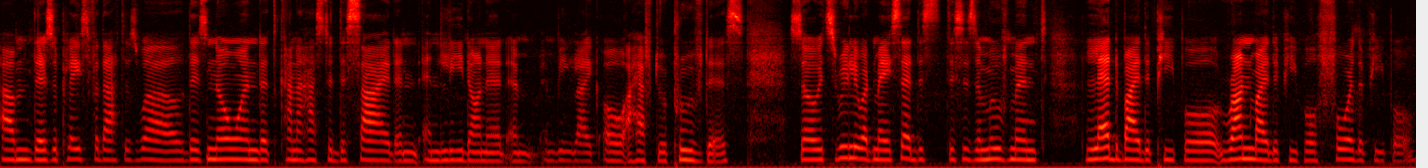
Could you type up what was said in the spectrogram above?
um, there's a place for that as well. There's no one that kind of has to decide and, and lead on it and, and be like oh i have to approve this. So it's really what may said this this is a movement led by the people run by the people for the people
